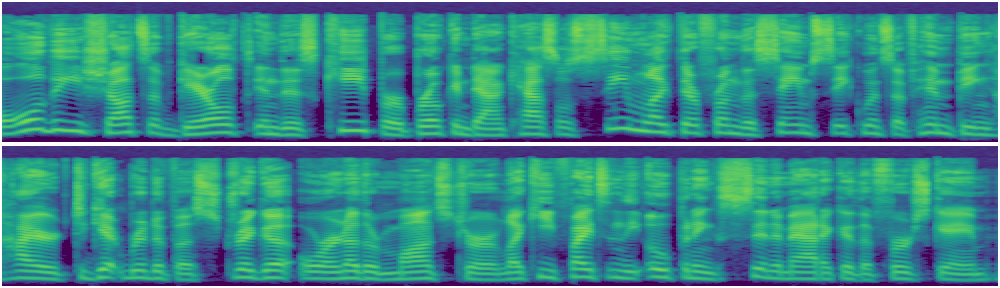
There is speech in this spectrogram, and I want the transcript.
All these shots of Geralt in this keep or broken down castle seem like they're from the same sequence of him being hired to get rid of a Striga or another monster, like he fights in the opening cinematic of the first game.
